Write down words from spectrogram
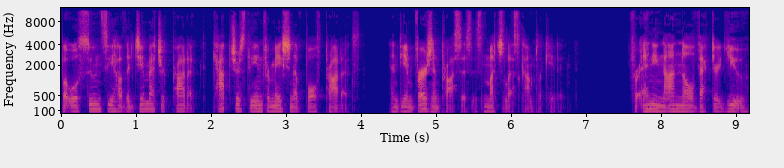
But we'll soon see how the geometric product captures the information of both products, and the inversion process is much less complicated. For any non-null vector u,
